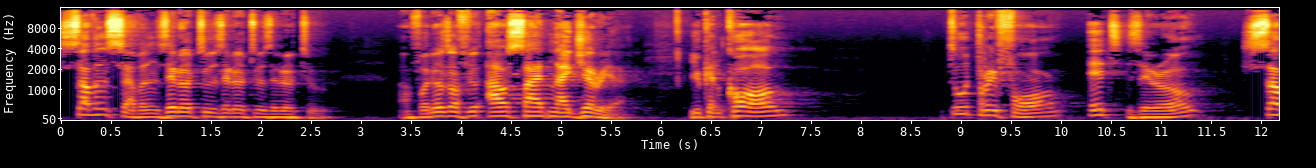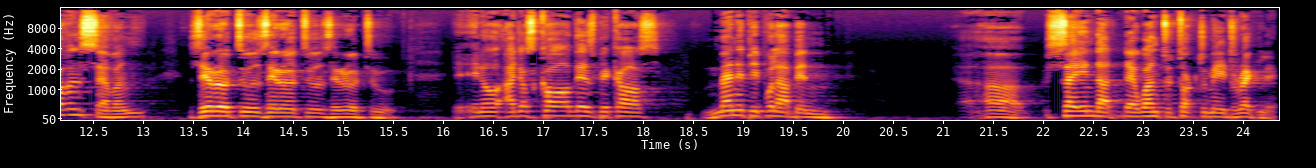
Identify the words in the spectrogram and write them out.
77020202. And for those of you outside Nigeria, you can call 234 8077020202. You know, I just call this because many people have been uh, saying that they want to talk to me directly.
